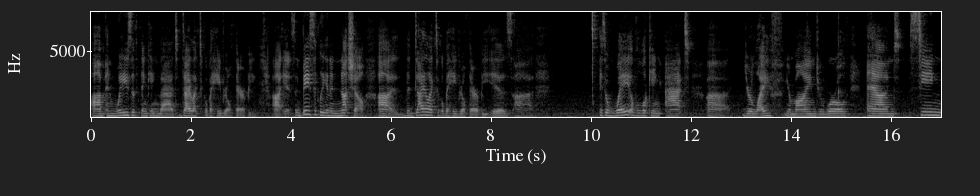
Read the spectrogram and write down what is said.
um, and ways of thinking that dialectical behavioral therapy uh, is. And basically, in a nutshell, uh, the dialectical behavioral therapy is uh, is a way of looking at uh, your life, your mind, your world, and seeing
